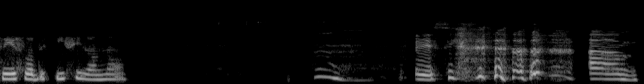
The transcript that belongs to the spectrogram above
¿Si hizo difícil o no? Eh, sí.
